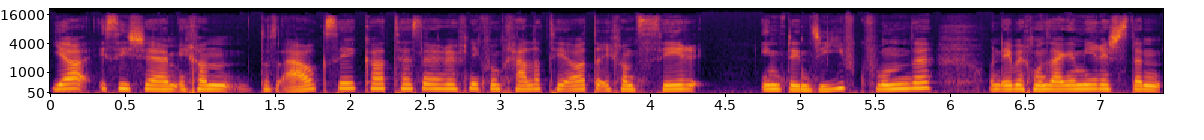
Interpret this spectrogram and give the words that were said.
Ja, es ist, ähm, ich habe das auch gesehen, gehabt, die Saisoneröffnung vom Kellertheater. Ich habe es sehr intensiv gefunden. Und eben, ich muss sagen, mir ist es dann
